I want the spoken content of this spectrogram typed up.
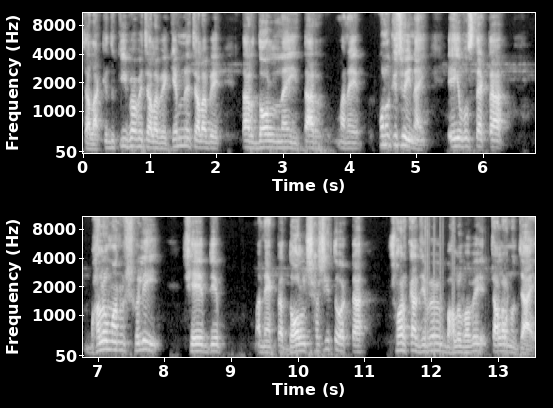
চালাক। কিন্তু কীভাবে চালাবে, কেমনে চালাবে, তার দল নাই, তার মানে কোনো কিছুই নাই। এই অবস্থা একটা ভালো মানুষ হলেই সে যে মানে একটা দল শাসিত একটা সরকার যেভাবে ভালোভাবে চালানো যায়,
